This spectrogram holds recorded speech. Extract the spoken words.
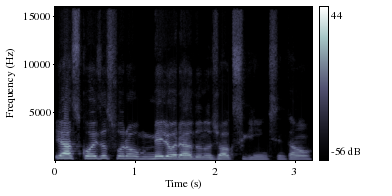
e as coisas foram melhorando nos jogos seguintes. Então,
